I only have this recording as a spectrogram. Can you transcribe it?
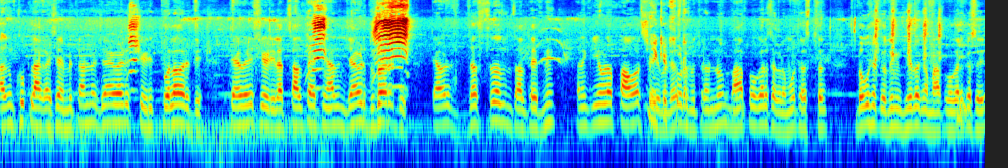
अजून खूप लागायचे आहे. मित्रांनो ज्यावेळेस शेळी तोलावर येते त्यावेळेस शेळीला चालता येत नाही. अजून ज्यावेळेस दुधावर येते त्यावेळेस जास्त अजून चालता येत नाही. कारण की एवढा पॉवर शेळीमध्ये असतो मित्रांनो. माप वगैरे सगळं मोठं असतं. बघू शकता तुम्ही हे बघा माप वगैरे कसं आहे.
